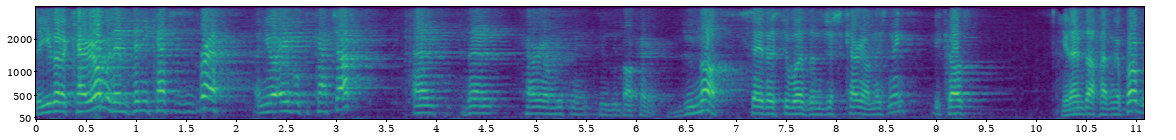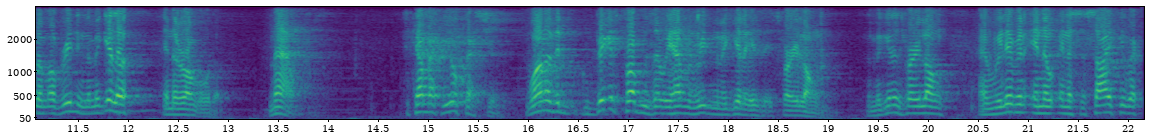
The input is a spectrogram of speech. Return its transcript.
so you've got to carry on with him until he catches his breath and you're able to catch up and then carry on listening to the Balkari. Do not say those two words and just carry on listening because you'll end up having a problem of reading the Megillah in the wrong order. Now, to come back to your question, one of the biggest problems that we have in reading the Megillah is it's very long. The Megillah is very long and we live in, in, a, in a society where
